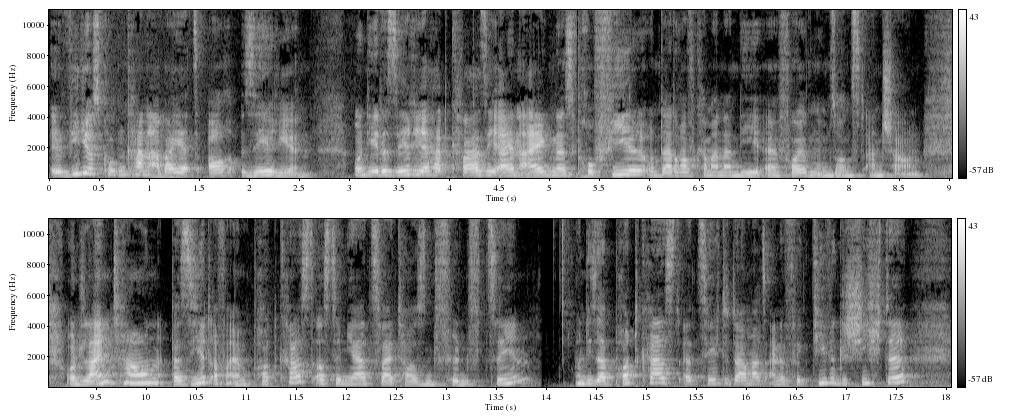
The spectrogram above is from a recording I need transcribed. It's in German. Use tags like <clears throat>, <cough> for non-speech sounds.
äh, Videos gucken kann, aber jetzt auch Serien. Und jede Serie hat quasi ein eigenes Profil und darauf kann man dann die äh, Folgen umsonst anschauen. Und Limetown basiert auf einem Podcast aus dem Jahr 2015. Und dieser Podcast erzählte damals eine fiktive Geschichte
